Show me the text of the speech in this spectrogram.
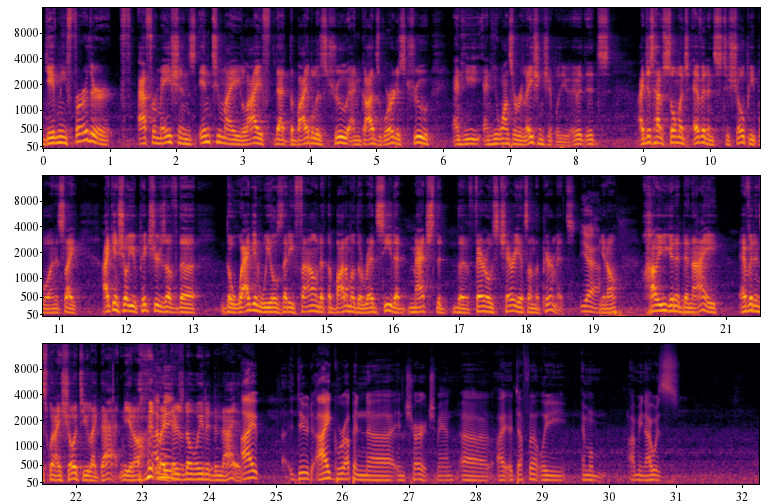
gave me further affirmations into my life that the Bible is true and God's word is true, and he and he wants a relationship with you. It, it's I just have so much evidence to show people, and it's like I can show you pictures of the the wagon wheels that he found at the bottom of the Red Sea that matched the the Pharaoh's chariots on the pyramids. Yeah. you know, how are you going to deny evidence when I show it to you like that? You know, like mean, there's no way to deny it. I, dude, I grew up in uh, in church, man. Uh, I definitely am. I mean, I was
